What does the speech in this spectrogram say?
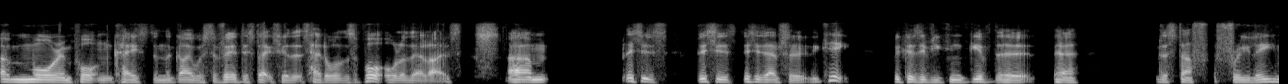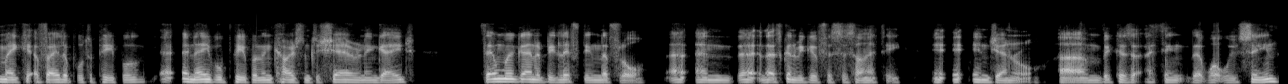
a, more important case than the guy with severe dyslexia that's had all the support all of their lives. Um, this is this is this is absolutely key because if you can give the uh, the stuff freely, make it available to people, enable people, encourage them to share and engage, then we're going to be lifting the floor, uh, and, uh, that's going to be good for society in, in general. Um, because I think that what we've seen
